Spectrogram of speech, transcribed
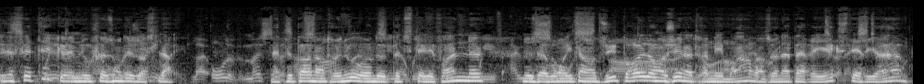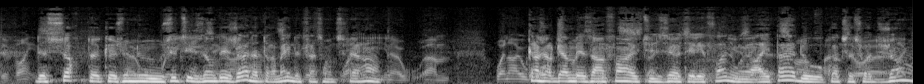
Le fait est que nous faisons déjà cela. La plupart d'entre nous ont de petits téléphones. Nous avons étendu, prolongé notre mémoire dans un appareil extérieur, de sorte que nous utilisons déjà notre main d'une façon différente. Um, Quand je regarde mes enfants utiliser un téléphone ou un iPad ou quoi que ce soit du genre,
